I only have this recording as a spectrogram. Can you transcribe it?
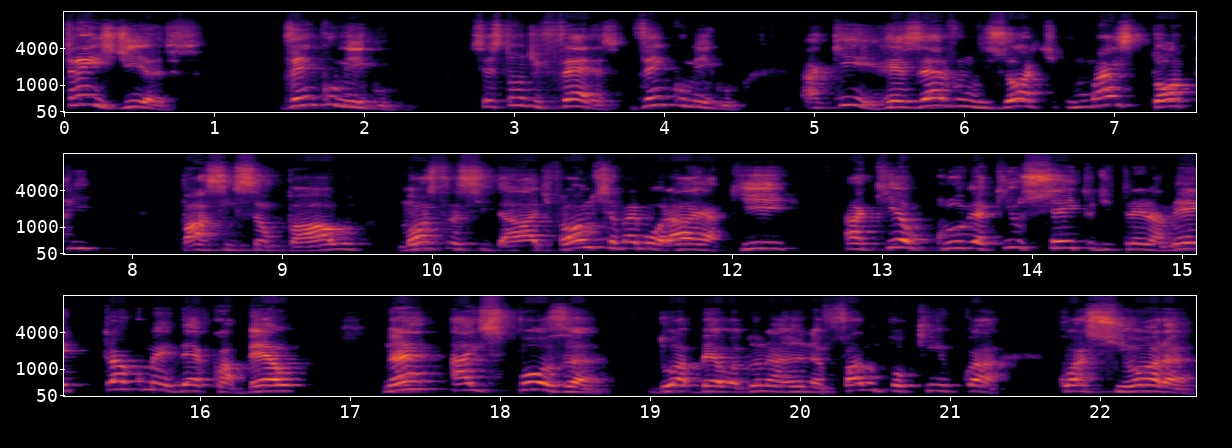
três dias, vem comigo. Vocês estão de férias? Vem comigo. Aqui, reserva um resort o mais top, passa em São Paulo, mostra a cidade, fala onde você vai morar, é aqui, aqui é o clube, aqui é o centro de treinamento, troca uma ideia com a Bel, né? A esposa do Abel, a dona Ana, fala um pouquinho com a, com a senhora,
